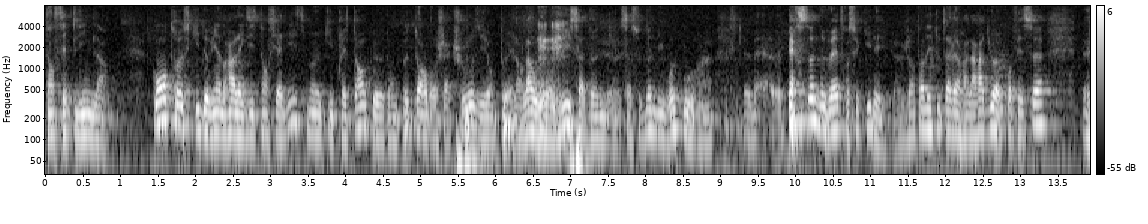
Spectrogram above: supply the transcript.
dans cette ligne-là, contre ce qui deviendra l'existentialisme qui prétend qu'on peut tordre chaque chose et on peut. Alors là, aujourd'hui, ça, se donne libre cours. Hein. Euh, ben, personne ne veut être ce qu'il est. J'entendais tout à l'heure à la radio un professeur euh,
